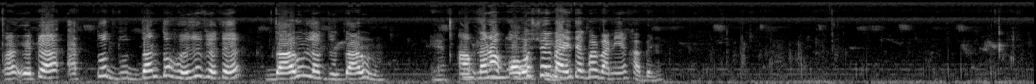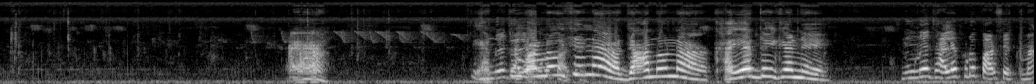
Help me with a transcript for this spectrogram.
আর এটা এত দুর্দান্ত হয়েছে খেতে দারুণ লাগছে দারুণ। আপনারা অবশ্যই বাড়িতে একবার বানিয়ে খাবেন। এত ভালো হয়েছে না জানো না খাইয়ে দেখানে নুনে ঝালে পুরো পারফেক্ট মা।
